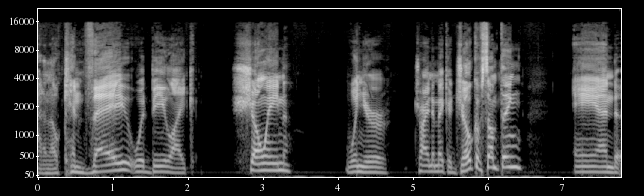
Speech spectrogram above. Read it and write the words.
I don't know, convey would be like showing when you're trying to make a joke of something and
